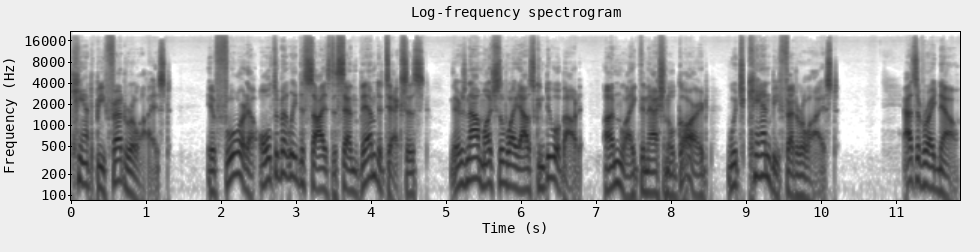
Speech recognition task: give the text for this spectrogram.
can't be federalized. If Florida ultimately decides to send them to Texas, there's not much the White House can do about it, unlike the National Guard, which can be federalized. As of right now,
